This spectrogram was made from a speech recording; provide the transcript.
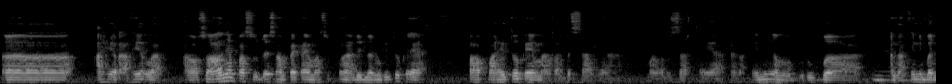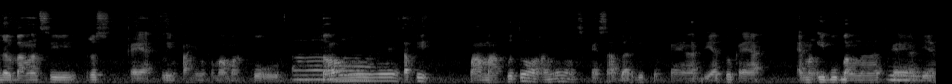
Eh, akhir-akhir lah. Ah, soalnya pas udah sampai kayak masuk pengadilan gitu kayak papa itu kayak marah besar lah. Marah besar kayak anak ini nggak mau berubah. Hmm. anak ini bandel banget sih. Terus kayak limpahin ke mamaku. Oh, tolong. Tapi mamaku tuh orangnya yang kayak sabar gitu. Kayak dia tuh kayak emang ibu banget. Kayak Hmm. dia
